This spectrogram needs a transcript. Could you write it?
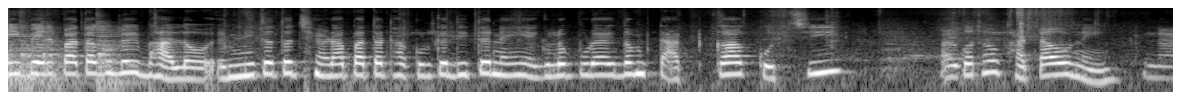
এই বেলপাতাগুলোই ভালো। এমনিতে তো ছেঁড়া পাতা ঠাকুরকে দিতে নেই, এগুলো পুরো একদম টাটকা, কচি, আর কোথাও ফাটাও নেই। না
